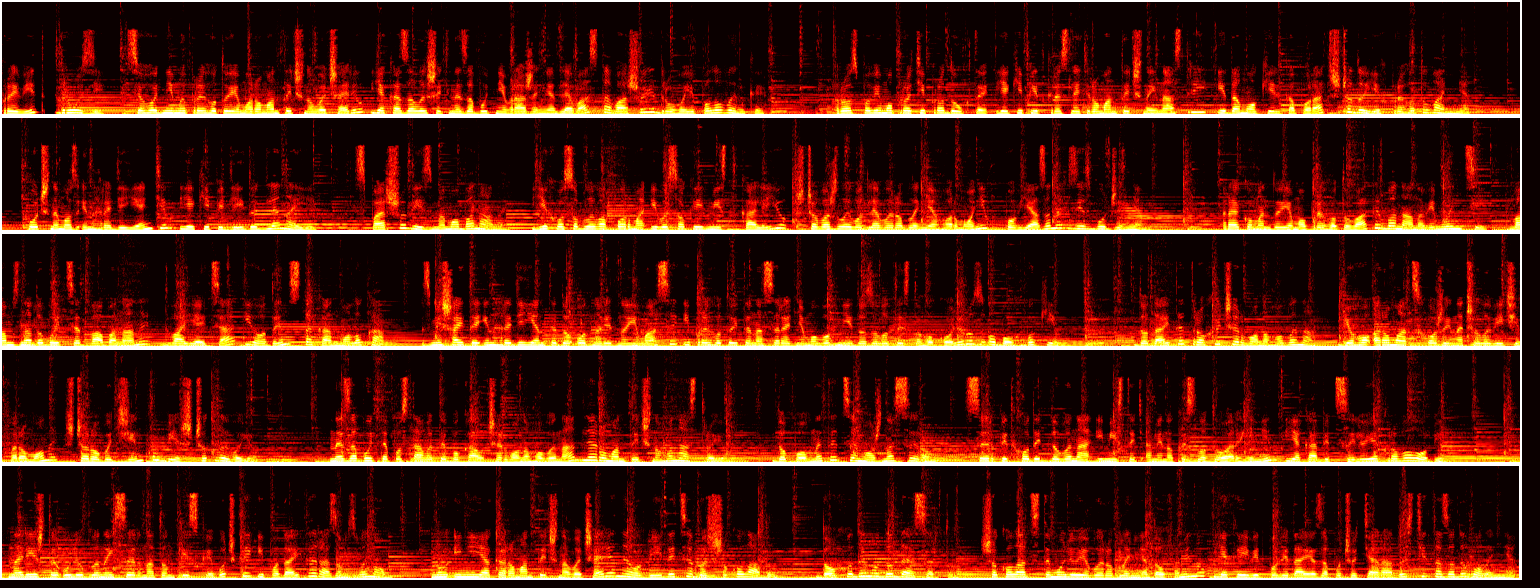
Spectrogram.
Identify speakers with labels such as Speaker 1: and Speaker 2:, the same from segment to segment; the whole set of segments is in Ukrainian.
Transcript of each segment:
Speaker 1: Привіт, друзі! Сьогодні ми приготуємо романтичну вечерю, яка залишить незабутні враження для вас та вашої другої половинки. Розповімо про ті продукти, які підкреслять романтичний настрій, і дамо кілька порад щодо їх приготування. Почнемо з інгредієнтів, які підійдуть для неї. Спершу візьмемо банани. Їх особлива форма і високий вміст калію, що важливо для вироблення гормонів, пов'язаних зі збудженням. Рекомендуємо приготувати бананові млинці. Вам знадобиться 2 банани, 2 яйця і 1 стакан молока. Змішайте інгредієнти до однорідної маси і приготуйте на середньому вогні до золотистого кольору з обох боків. Додайте трохи червоного вина. Його аромат схожий на чоловічі феромони, що робить жінку більш чутливою. Не забудьте поставити бокал червоного вина для романтичного настрою. Доповнити це можна сиром. Сир підходить до вина і містить амінокислоту аргінін, яка підсилює кровообіг. Наріжте улюблений сир на тонкі скибочки і подайте разом з вином. Ну і ніяка романтична вечеря не обійдеться без шоколаду. Доходимо до десерту. Шоколад стимулює вироблення дофаміну, який відповідає за почуття радості та задоволення.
